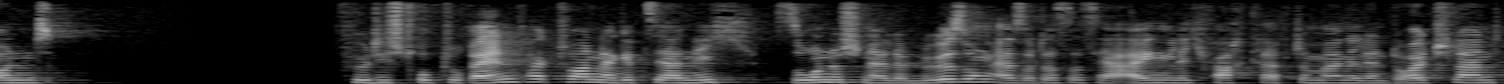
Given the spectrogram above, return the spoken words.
Und für die strukturellen Faktoren, da gibt es ja nicht so eine schnelle Lösung. Also das ist ja eigentlich Fachkräftemangel in Deutschland,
